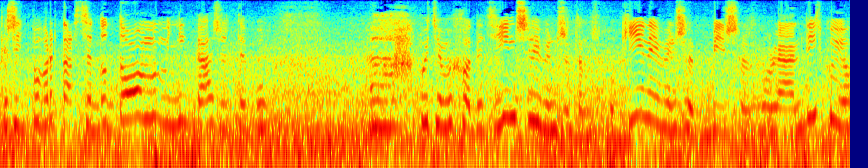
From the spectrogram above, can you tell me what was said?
кажіть, повертатися додому. Мені каже, типу. Е, Потім виходить інший, він вже там спокійний, він вже більше розмовляє англійською.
